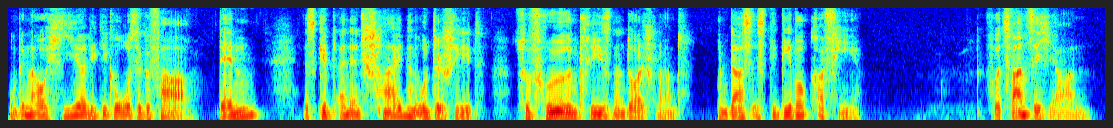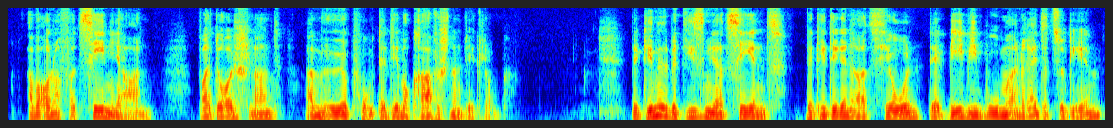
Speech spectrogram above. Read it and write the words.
Und genau hier liegt die große Gefahr. Denn es gibt einen entscheidenden Unterschied zu früheren Krisen in Deutschland. Und das ist die Demografie. Vor 20 Jahren, aber auch noch vor 10 Jahren, war Deutschland am Höhepunkt der demografischen Entwicklung. Beginnend mit diesem Jahrzehnt beginnt die Generation der Babyboomer in Rente zu gehen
